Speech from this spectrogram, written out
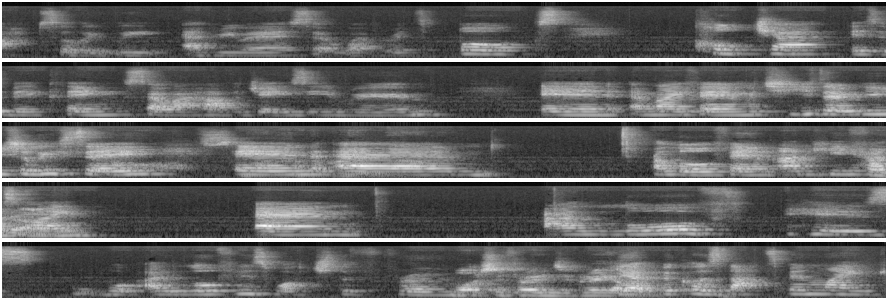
absolutely everywhere. So whether it's books, culture is a big thing. So I have a Jay Z room in, in my firm, which you don't usually see, Oh, in um, a law firm, and he has my. Um, I love his. I love his Watch the Throne. Watch the Thrones, a great Yeah, because that's been like,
